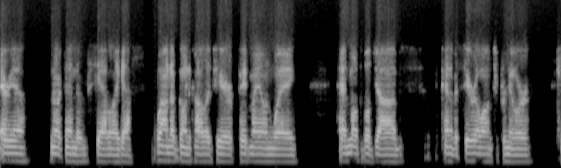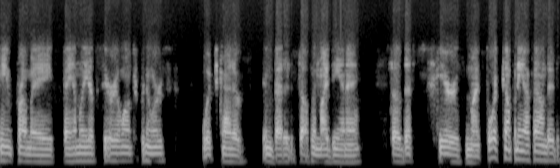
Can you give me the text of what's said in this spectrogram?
area, north end of Seattle, I guess. Wound up going to college here, paid my own way, had multiple jobs, kind of a serial entrepreneur. Came from a family of serial entrepreneurs which kind of embedded itself in my DNA. So this here is my fourth company I founded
